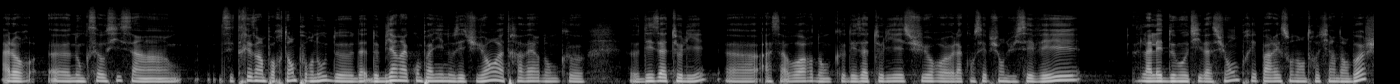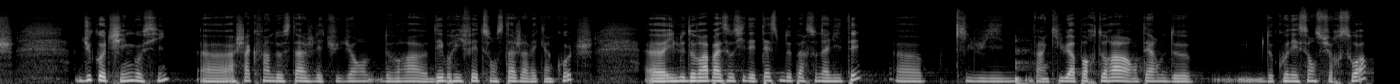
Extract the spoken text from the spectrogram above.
Alors, euh, donc ça aussi, c'est très important pour nous de, bien accompagner nos étudiants à travers donc euh, euh, des ateliers, à savoir donc des ateliers sur la conception du CV, la lettre de motivation, préparer son entretien d'embauche, du coaching aussi. Euh, à chaque fin de stage, l'étudiant devra débriefer de son stage avec un coach. Euh, il devra passer aussi des tests de personnalité euh, qui, lui, qui lui apportera en termes de, de connaissances sur soi.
